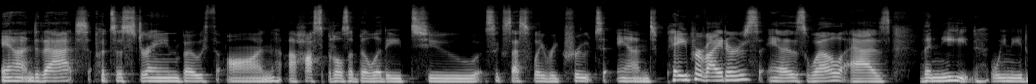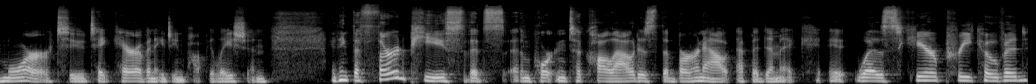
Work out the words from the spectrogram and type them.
And that puts a strain both on a hospital's ability to successfully recruit and pay providers, as well as the need. We need more to take care of an aging population. I think the third piece that's important to call out is the burnout epidemic. It was here pre COVID,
